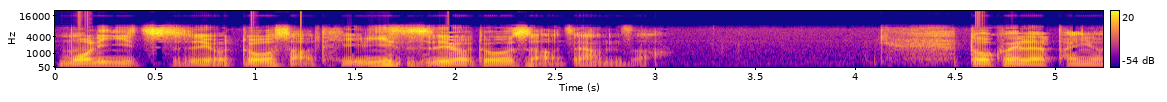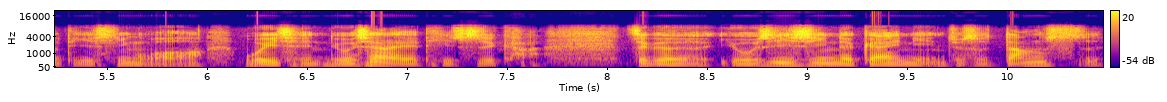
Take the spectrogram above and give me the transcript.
魔力值有多少，体力值有多少这样子啊。多亏了朋友提醒我，我以前留下来的提示卡，这个游戏性的概念就是当时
